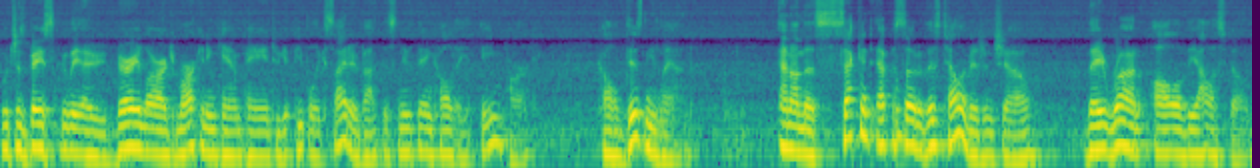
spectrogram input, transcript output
which is basically a very large marketing campaign to get people excited about this new thing called a theme park called Disneyland. And on the second episode of this television show, they run all of the Alice film.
